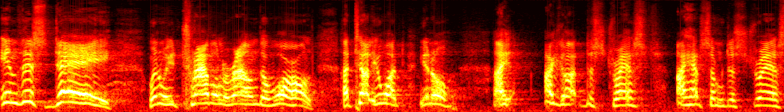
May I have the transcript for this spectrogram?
in this day when we travel around the world, I tell you what, you know, I, I got distressed. I had some distress,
